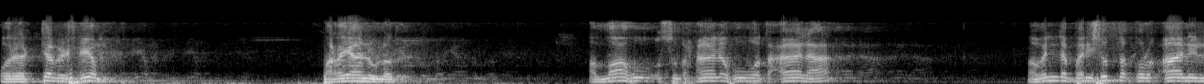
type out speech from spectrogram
ഒരൊറ്റ വിഷയം പറയാനുള്ളത് അള്ളാഹു സുബാനഹൂവ താല അവന്റെ പരിശുദ്ധ ഖുർആാനിൽ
